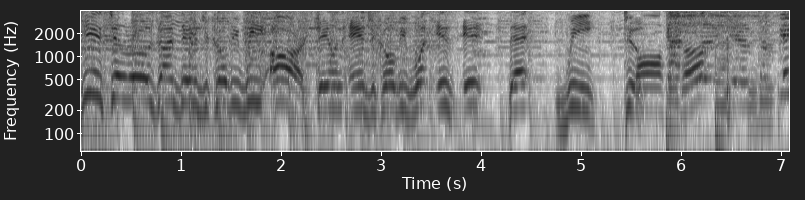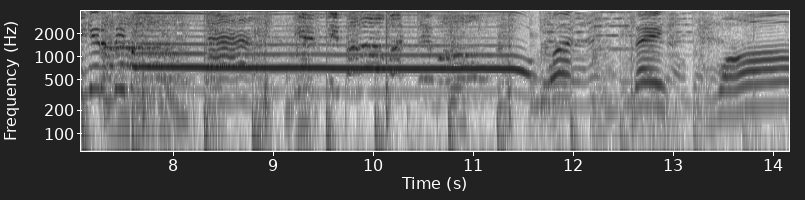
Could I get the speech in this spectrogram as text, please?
He is Jalen Rose. I'm David Jacoby. We are Jalen and Jacoby. What is it that we do? Boss up. And give the people what they want.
